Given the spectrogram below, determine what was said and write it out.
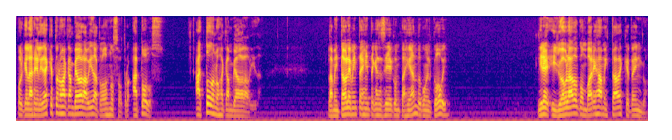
porque la realidad es que esto nos ha cambiado la vida a todos nosotros, a todos, a todos nos ha cambiado la vida. Lamentablemente hay gente que se sigue contagiando con el COVID. Mire, y yo he hablado con varias amistades que tengo.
